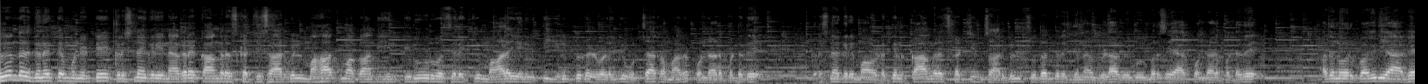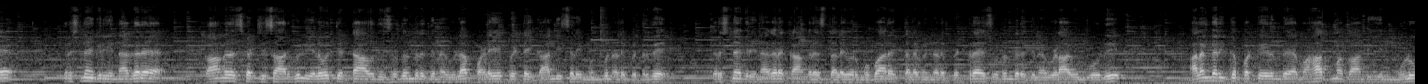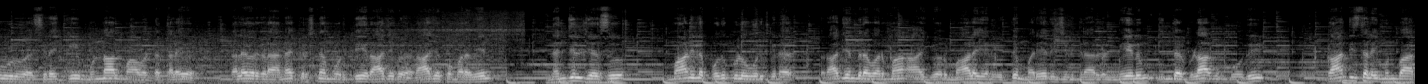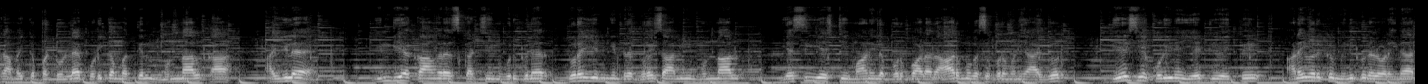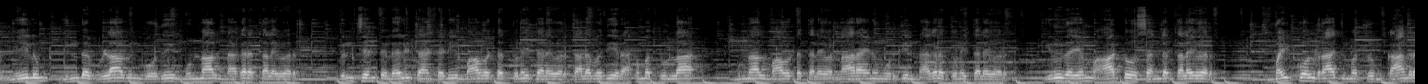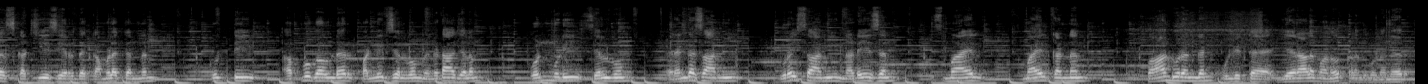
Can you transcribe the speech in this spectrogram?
சுதந்திர தினத்தை முன்னிட்டு கிருஷ்ணகிரி நகர காங்கிரஸ் கட்சி சார்பில் மகாத்மா காந்தியின் திருவுருவ சிலைக்கு மாலை அணிவித்து இனிப்புகள் வழங்கி உற்சாகமாக கொண்டாடப்பட்டது. கிருஷ்ணகிரி மாவட்டத்தில் காங்கிரஸ் கட்சியின் சார்பில் சுதந்திர தின விழா வெகு விமர்சையாக கொண்டாடப்பட்டது. அதன் ஒரு பகுதியாக கிருஷ்ணகிரி நகர காங்கிரஸ் கட்சி சார்பில் 78வது சுதந்திர தின விழா பழையப்பேட்டை காந்தி சிலை முன்பு நடைபெற்றது. கிருஷ்ணகிரி நகர காங்கிரஸ் தலைவர் முபாரக் தலைமையில் நடைபெற்ற சுதந்திர தின விழாவின் போது அலங்கரிக்கப்பட்டிருந்த மகாத்மா காந்தியின் முழு உருவ சிலைக்கு முன்னாள் மாவட்ட தலைவர் தலைவர்களான கிருஷ்ணமூர்த்தி ராஜ ராஜகுமரவேல் நஞ்சில் ஜேசு மாநில பொதுக்குழு உறுப்பினர் ராஜேந்திரவர்மா ஆகியோர் மாலை அணிவித்து மரியாதை செலுத்தினார்கள். மேலும் இந்த விழாவின் போது காந்தி சிலை முன்பாக அமைக்கப்பட்டுள்ள கொடிக்கம்பத்தில் முன்னாள் கா அகில இந்திய காங்கிரஸ் கட்சியின் உறுப்பினர் துரை என்கின்ற துரைசாமி முன்னாள் எஸ்சி எஸ்டி மாநில பொறுப்பாளர் ஆறுமுக சுப்பிரமணிய ஆகியோர் தேசிய கொடியினை ஏற்றி வைத்து அனைவருக்கும் இனிப்புகள் வழங்கினார். மேலும் இந்த விழாவின் போது முன்னாள் நகர தலைவர் வின்சென்ட் லலித் ஆண்டனி மாவட்ட துணைத் தலைவர் தளபதி ரஹமத்துல்லா முன்னாள் மாவட்ட தலைவர் நாராயணமூர்த்தி நகர துணைத் தலைவர் இருதயம் ஆட்டோ சங்க தலைவர் மைக்கோல் ராஜ் மற்றும் காங்கிரஸ் கட்சியை சேர்ந்த கமலக்கண்ணன் குட்டி அப்பு கவுண்டர் பன்னீர்செல்வம் வெங்கடாஜலம் பொன்முடி செல்வம் ரங்கசாமி துரைசாமி நடேசன் இஸ்மாயில் இஸ்மாயில் கண்ணன் பாண்டுரங்கன் உள்ளிட்ட ஏராளமானோர் கலந்து கொண்டனர்.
